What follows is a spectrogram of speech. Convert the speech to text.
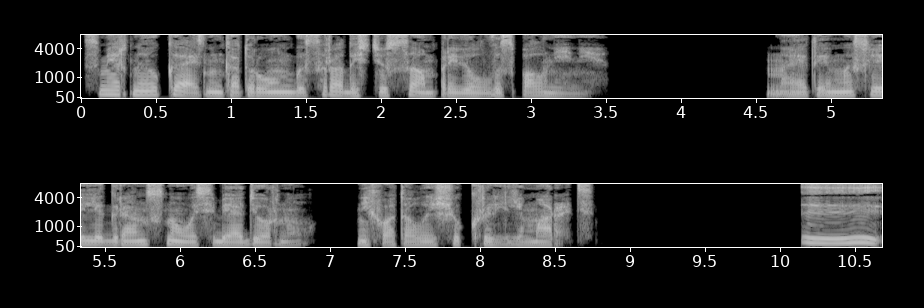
Смертную казнь, которую он бы с радостью сам привел в исполнение. На этой мысли Легран снова себя одернул. Не хватало еще крылья марать. «Э-э-э»,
